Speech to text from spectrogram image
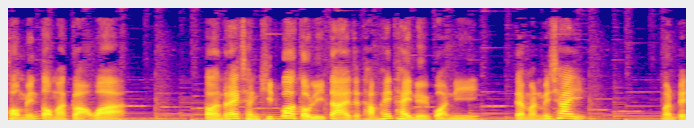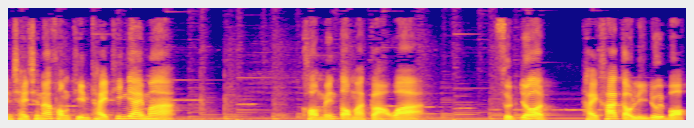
คอมเมนต์ต่อมากล่าวว่า ตอนแรกฉันคิดว่าเกาหลีใต้จะทำให้ไทยเหนื่อยกว่านี้ แต่มันไม่ใช่ มันเป็นชัยชนะของทีมไทยที่ง่ายมาก คอมเมนต์ต่อมากล่าวว่า สุดยอด ไทยฆ่าเกาหลีด้วยบล็อก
